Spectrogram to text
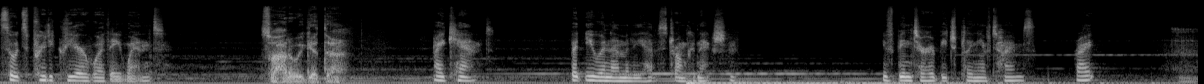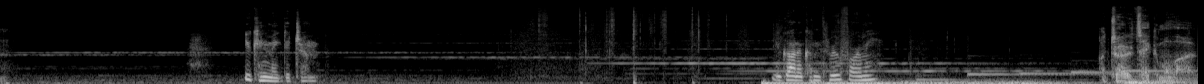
So it's pretty clear where they went. So, how do we get there? I can't. But you and Amelie have a strong connection. You've been to her beach plenty of times, right? You can make the jump. You gonna come through for me? I'll try to take him alive.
